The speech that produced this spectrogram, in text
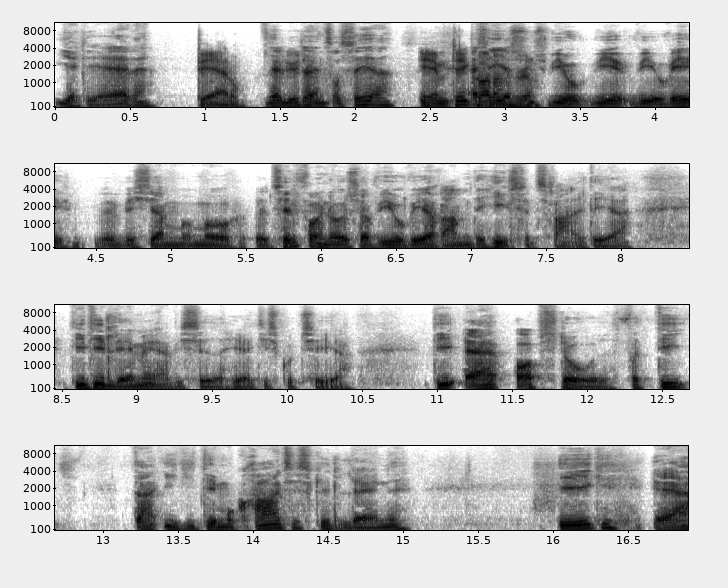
Ja, det er det. Det er du. Jeg lytter interesseret. Jamen, det er altså, godt jeg at synes, vi er, jo, vi, er, vi er jo ved, hvis jeg må, må tilføje noget, så er vi jo ved at ramme det helt centrale. Det er, de dilemmaer, vi sidder her og diskuterer, de er opstået, fordi der i de demokratiske lande ikke er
